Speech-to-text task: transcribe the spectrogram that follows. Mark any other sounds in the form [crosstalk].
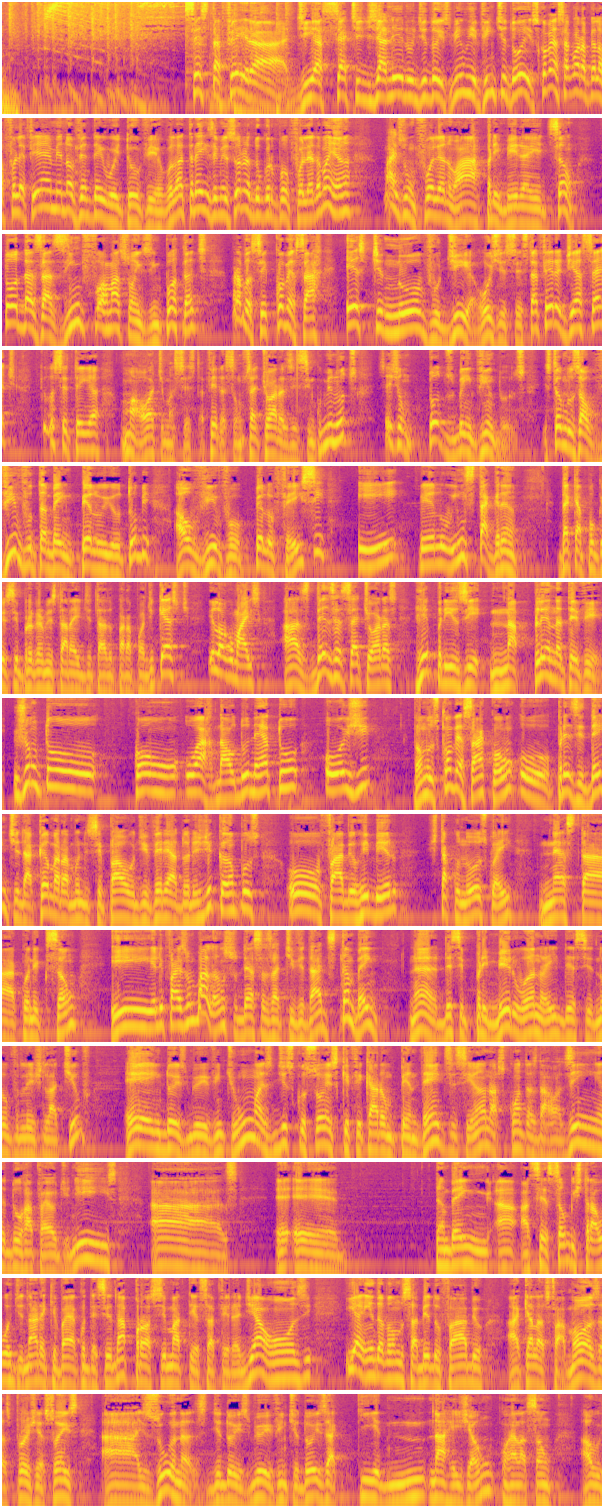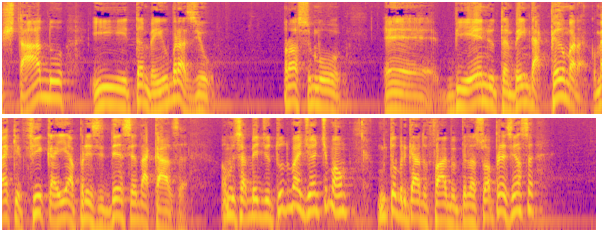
Sexta-feira, dia 7 de janeiro de 2022. Começa agora pela Folha FM 98,3, emissora do grupo Folha da Manhã. Mais um Folha no Ar, primeira edição. Todas as informações importantes para você começar este novo dia. Hoje, sexta-feira, dia 7 que você tenha uma ótima sexta-feira, são sete horas e cinco minutos. Sejam todos bem-vindos. Estamos ao vivo também pelo YouTube, ao vivo pelo Face e pelo Instagram. Daqui a pouco esse programa estará editado para podcast e logo mais às 17 horas reprise na Plena TV. Junto com o Arnaldo Neto, hoje Vamos conversar com o presidente da Câmara Municipal de Vereadores de Campos, o Fábio Ribeiro, está conosco aí nesta conexão e ele faz um balanço dessas atividades também, né, desse primeiro ano aí desse novo legislativo. Em 2021, as discussões que ficaram pendentes esse ano, as contas da Rosinha, do Rafael Diniz, as é, é, também a, a sessão extraordinária que vai acontecer na próxima terça-feira, dia 11. E ainda vamos saber do Fábio aquelas famosas projeções às urnas de 2022 aqui na região com relação ao Estado e também o Brasil. Próximo é, biênio também da Câmara, como é que fica aí a presidência da Casa? Vamos saber de tudo, mas de antemão. Muito obrigado, Fábio, pela sua presença.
